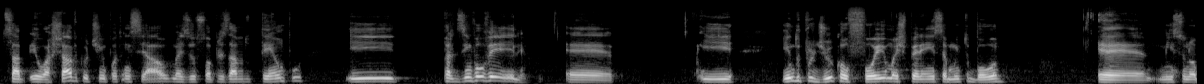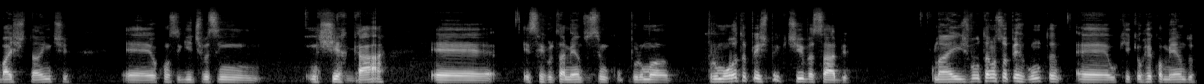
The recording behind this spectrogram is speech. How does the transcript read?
sabe, eu achava que eu tinha potencial, mas eu só precisava do tempo e para desenvolver ele. É, e indo para o Juco foi uma experiência muito boa, é, me ensinou bastante. É, eu consegui, tipo assim, enxergar é, esse recrutamento assim, por, uma, por uma outra perspectiva, sabe? Mas voltando à sua pergunta, é, o que, que eu recomendo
